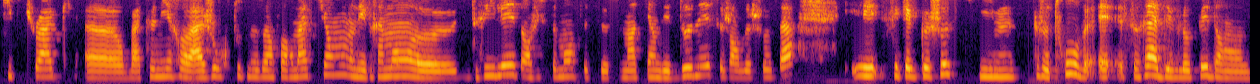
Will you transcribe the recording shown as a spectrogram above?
keep track, on va tenir à jour toutes nos informations. On est vraiment drillé dans justement cette, ce maintien des données, ce genre de choses-là. Et c'est quelque chose qui, je trouve, serait à développer dans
